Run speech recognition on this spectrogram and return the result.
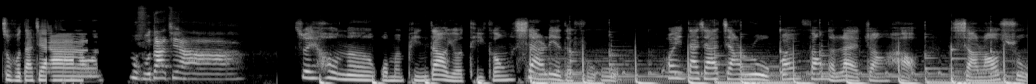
祝福大家，祝福大家。最后呢，我们频道有提供下列的服务，欢迎大家加入官方的赖账号。小老鼠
